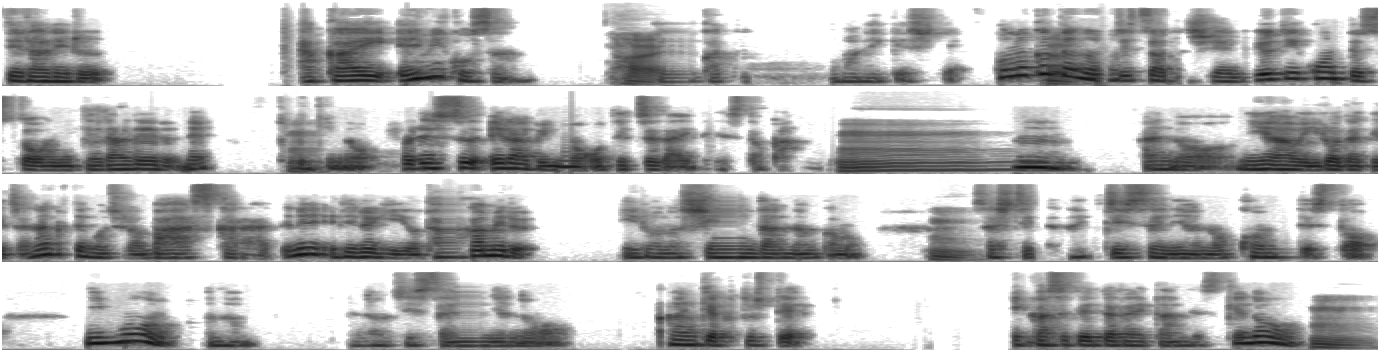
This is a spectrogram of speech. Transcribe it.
出られる高井恵美子さんはい。という方をお招きして、この方の実は私、ビューティーコンテストに出られるね、時のドレス選びのお手伝いですとか、うーん。うん。あの、似合う色だけじゃなくて、もちろんバースカラーでね、エネルギーを高める色の診断なんかもうん。させていただいて、実際にあの、コンテストにも、あの、あの実際にあの、観客として行かせていただいたんですけど、うん。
